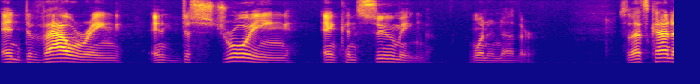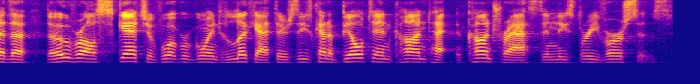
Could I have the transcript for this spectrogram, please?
and devouring and destroying and consuming one another. So that's kind of the, the overall sketch of what we're going to look at. There's these kind of built in contrast in these three verses.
